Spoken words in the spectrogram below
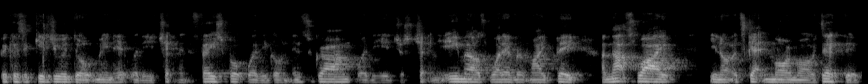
because it gives you a dopamine hit, whether you're checking into Facebook, whether you're going to Instagram, whether you're just checking your emails, whatever it might be. And that's why, you know, it's getting more and more addictive.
